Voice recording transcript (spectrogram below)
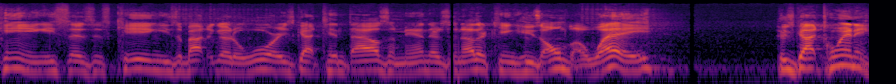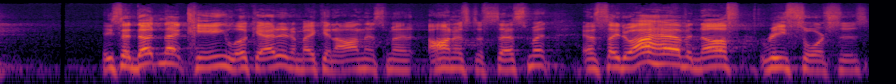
king. He says, This king, he's about to go to war. He's got 10,000 men. There's another king who's on the way who's got 20. He said, Doesn't that king look at it and make an honest, honest assessment and say, Do I have enough resources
